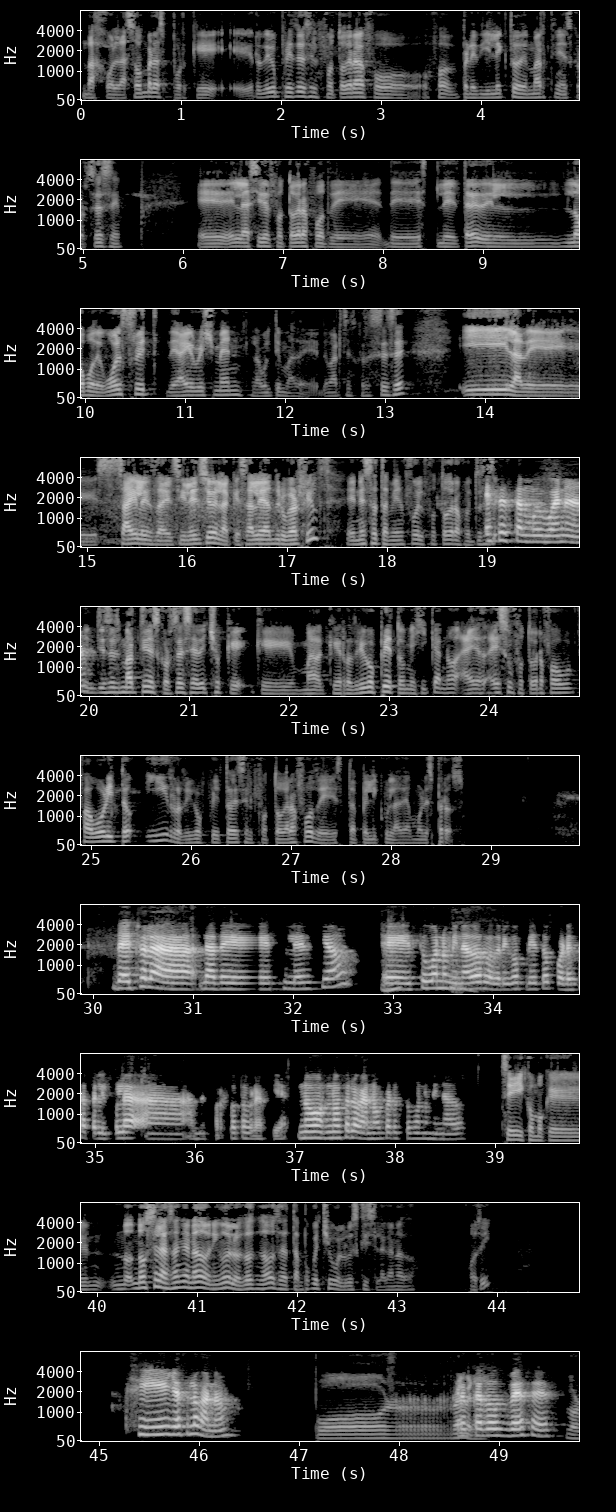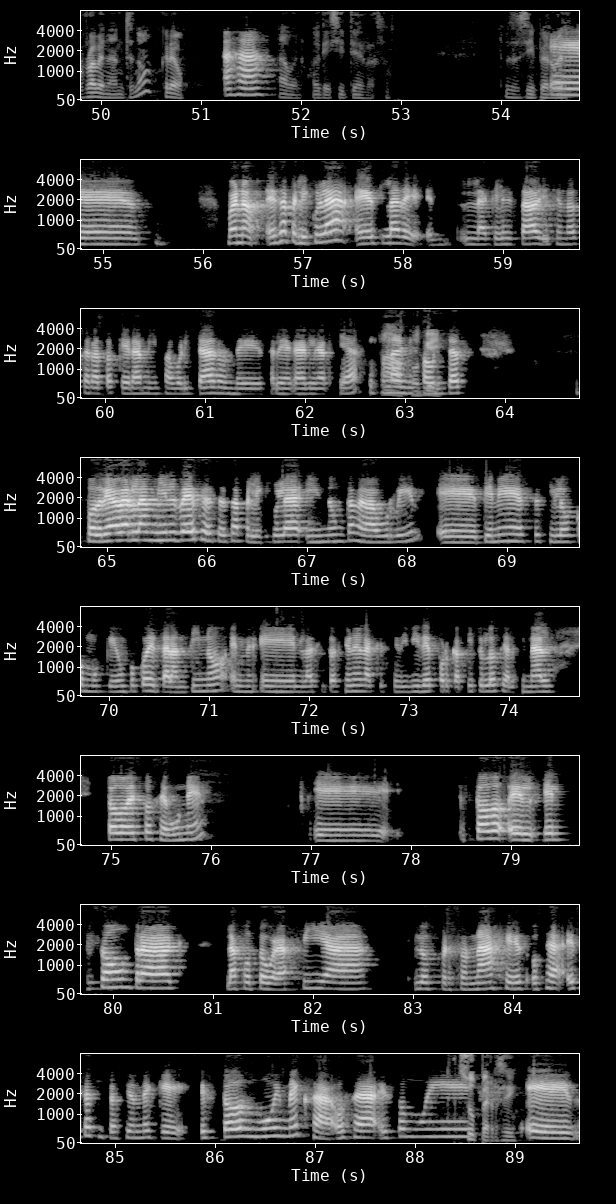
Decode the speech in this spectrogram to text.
bajo las sombras, porque eh, Rodrigo Prieto es el fotógrafo predilecto de Martin Scorsese. Eh, él ha sido el fotógrafo de, Lobo de Wall Street, de Irishman, la última de, de Martin Scorsese, y la de Silence, la del silencio, en la que sale Andrew Garfield. En esa también fue el fotógrafo. Entonces, esa está muy buena. Entonces Martin Scorsese ha dicho que, que, que Rodrigo Prieto, mexicano, es su fotógrafo favorito y Rodrigo Prieto es el fotógrafo de esta película de Amores Perros. De hecho, la, la de Silencio eh, estuvo nominado Rodrigo Prieto por esa película a Mejor Fotografía. No, no se lo ganó, pero estuvo nominado. Sí, como que no, no se las han ganado ninguno de los dos, ¿no? O sea, tampoco el Chivo Luisky se la ha ganado. ¿O sí? Sí, ya se lo ganó. Por Revenant. Creo que dos veces. Por Revenant, ¿no? Creo. Ajá. Ah, bueno, ok, sí, tienes razón. Entonces sí, pero... Eh, bueno, esa película es la de la que les estaba diciendo hace rato que era mi favorita, donde salía Gael García. Es una Ah, de mis favoritas. Podría verla mil veces esa película y nunca me va a aburrir. Eh, tiene este estilo como que un poco de Tarantino en, en la situación en la que se divide por capítulos y al final todo esto se une. Eh, todo el, el soundtrack, la fotografía, los personajes, o sea, esta situación de que es todo muy mexa, o sea, esto muy... Súper, sí. eh,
